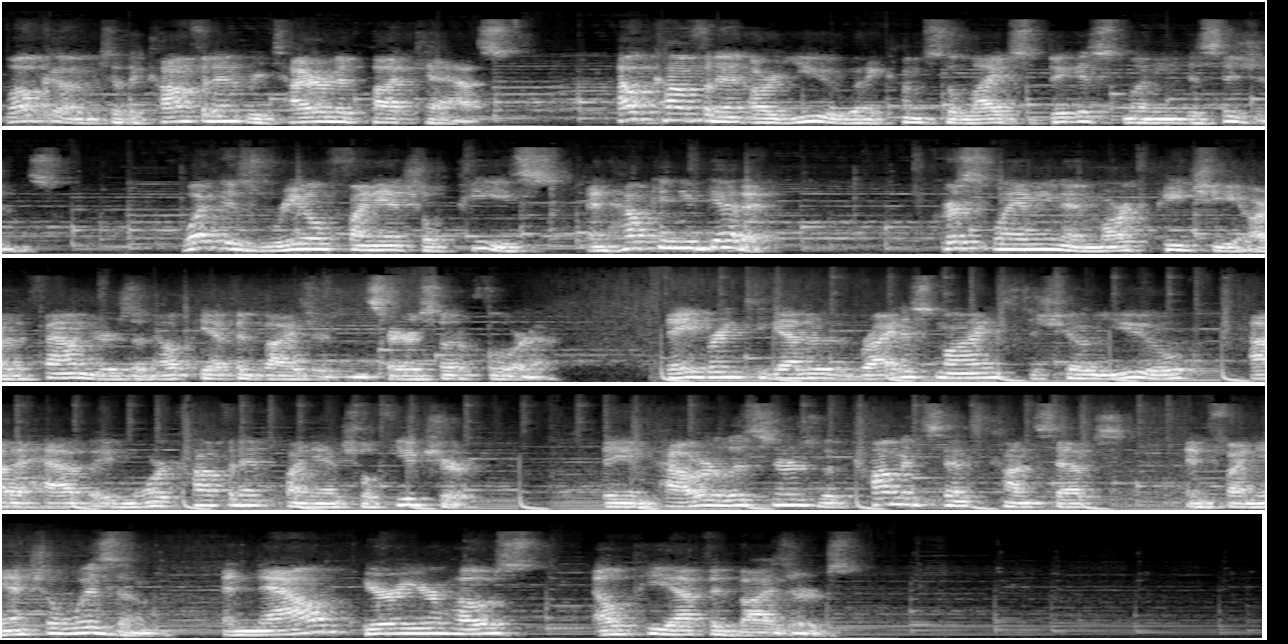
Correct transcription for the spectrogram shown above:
Welcome to the Confident Retirement Podcast. How confident are you when it comes to life's biggest money decisions? What is real financial peace and how can you get it? Chris Flaming and Mark Peachy are the founders of LPF Advisors in Sarasota, Florida. They bring together the brightest minds to show you how to have a more confident financial future. They empower listeners with common sense concepts and financial wisdom. And now, here are your hosts, LPF Advisors.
